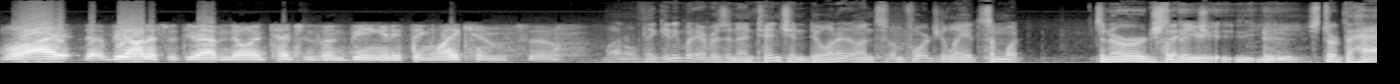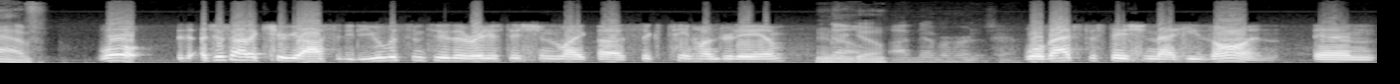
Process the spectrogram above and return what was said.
Well, I to be honest with you, I have no intentions on being anything like him. So. Well, I don't think anybody ever has an intention doing it. Unfortunately, it's somewhat. it's an urge that you, bitch. you start to have. Well, just out of curiosity, do you listen to the radio station like uh, 1600 AM? There no, we go. I've never heard it, sir. Well, that's the station that he's on, and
